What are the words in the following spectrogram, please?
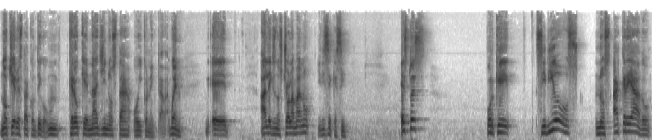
no quiero estar contigo. Mm, creo que Naji no está hoy conectada. Bueno, eh, Alex nos echó la mano y dice que sí. Esto es porque si Dios nos ha creado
